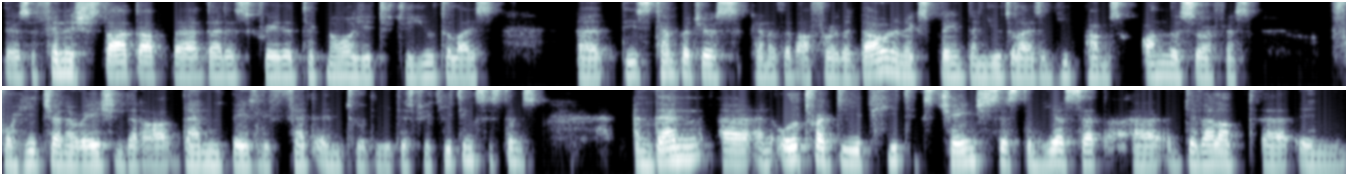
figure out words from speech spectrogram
there's a Finnish startup uh, that has created technology to, to utilize uh, these temperatures kind of that are further down and explained then utilizing heat pumps on the surface for heat generation that are then basically fed into the district heating systems. And then uh, an ultra deep heat exchange system here set uh, developed uh, in,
